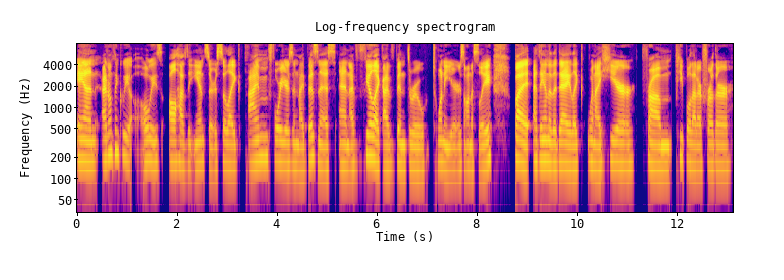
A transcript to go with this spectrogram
And I don't think we always all have the answers. So, like, I'm four years in my business and I feel like I've been through 20 years, honestly. But at the end of the day, like, when I hear from people that are further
